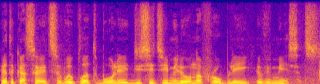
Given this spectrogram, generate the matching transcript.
Это касается выплат более 10 миллионов рублей в месяц.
